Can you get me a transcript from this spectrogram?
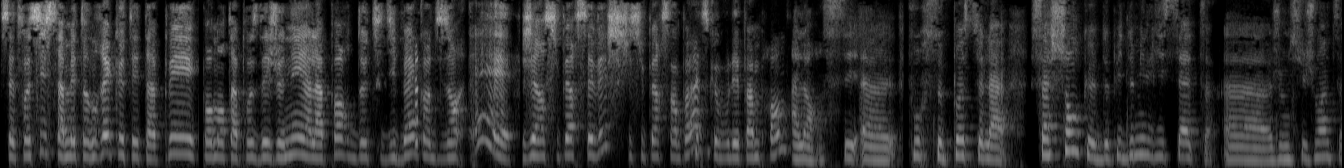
cette fois-ci, ça m'étonnerait que tu aies tapé pendant ta pause déjeuner à la porte de TD Bank en disant « Hey, j'ai un super CV, je suis super sympa. Est-ce que vous voulez pas me prendre? Alors, c'est euh, pour ce poste-là, sachant que depuis 2017, euh, je me suis jointe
